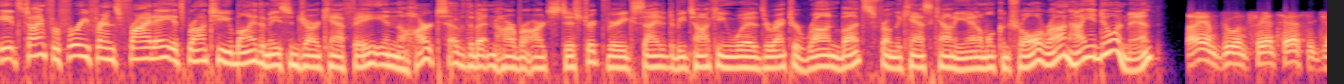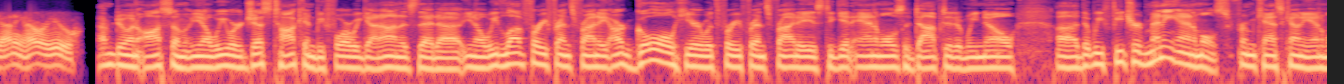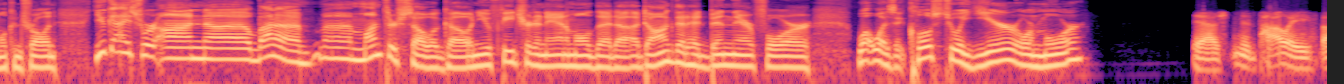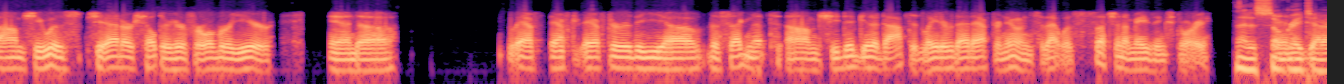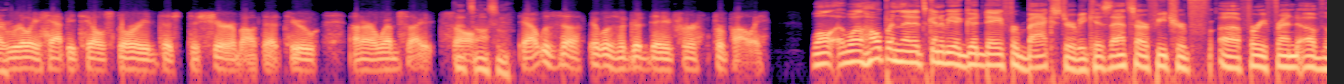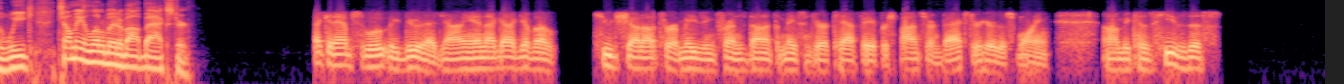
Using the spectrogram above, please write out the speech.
It's time for Furry Friends Friday. It's brought to you by the Mason Jar Cafe in the heart of the Benton Harbor Arts District. Very excited to be talking with Director Ron Butts from the Cass County Animal Control. Ron, how you doing, man? I am doing fantastic, Johnny. How are you? I'm doing awesome. You know, we were just talking before we got on is that, uh, you know, we love Furry Friends Friday. Our goal here with Furry Friends Friday is to get animals adopted. And we know uh, that we featured many animals from Cass County Animal Control. And you guys were on uh, about a, a, month or so ago, and you featured an animal that, uh, a dog that had been there for, what was it, close to a year or more? Yeah, Polly, um, she was, she had our shelter here for over a year. And, uh, after after the uh, the segment, um, she did get adopted later that afternoon. So that was such an amazing story. That is so and great. Got a really happy tale story to to share about that too on our website. So that's awesome. Yeah, it was a it was a good day for for Polly. Well, well, hoping that it's going to be a good day for Baxter because that's our featured uh, furry friend of the week. Tell me a little bit about Baxter. I can absolutely do that, Johnny, and I got to give a huge shout out to our amazing friends down at the Mason Jar Cafe for sponsoring Baxter here this morning, um, because he's this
